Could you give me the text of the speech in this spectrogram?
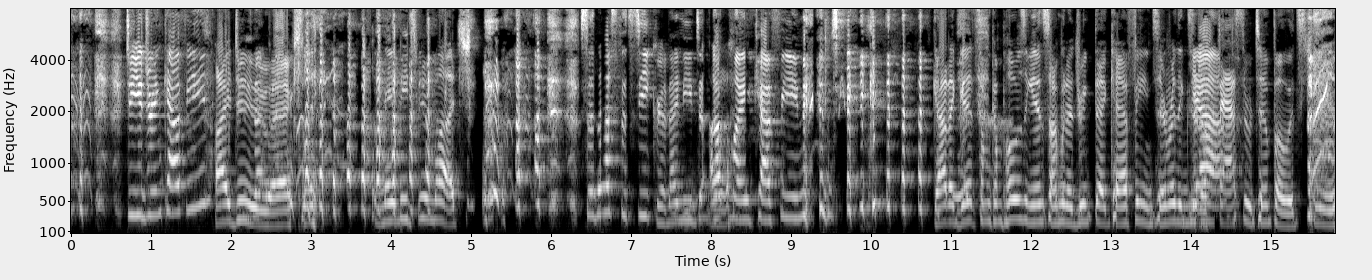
do you drink caffeine? I do actually. Maybe too much. so that's the secret. I need to up my caffeine intake. Got to get some composing in, so I'm going to drink that caffeine. So everything's yeah. at a faster tempo. It's true.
